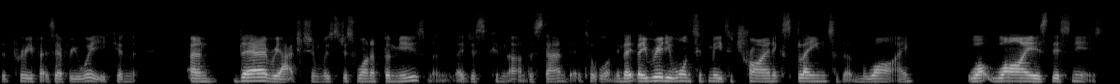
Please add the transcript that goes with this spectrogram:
the prefects every week and and their reaction was just one of bemusement they just couldn't understand it at all i mean they, they really wanted me to try and explain to them why what why is this news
